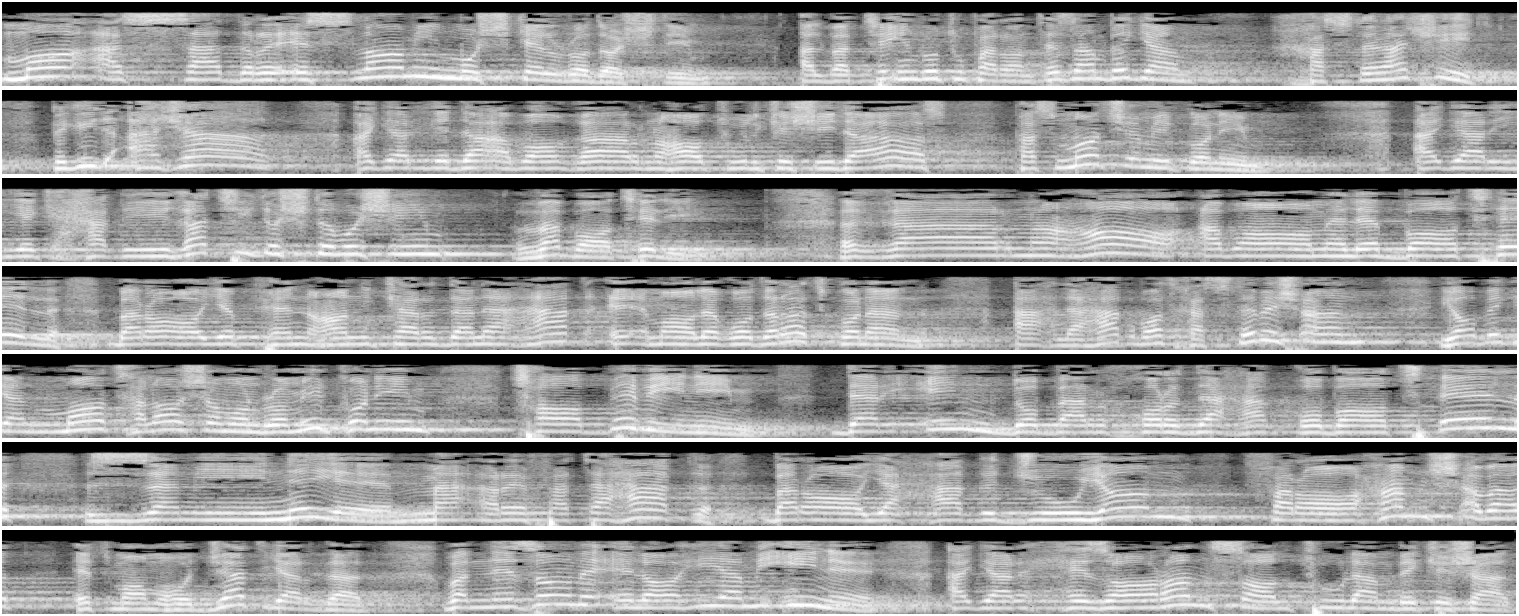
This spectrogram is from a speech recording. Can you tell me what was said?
ما از صدر اسلام این مشکل رو داشتیم. البته این رو تو پرانتزم بگم. خسته نشید. بگید عجب. اگر یه دعوا قرنها طول کشیده است پس ما چه می‌کنیم؟ اگر یک حقیقتی داشته باشیم و باطلی. قرنها عوامل باطل برای پنهان کردن حق اعمال قدرت کنن اهل حق باید خسته بشن یا بگن ما تلاشمون رو می‌کنیم تا ببینیم در این دو برخورد حق و باطل زمینه معرفت حق برای حق جویان فراهم شود اتمام حجت گردد. و نظام الهی هم اینه اگر هزاران سال طولم بکشد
